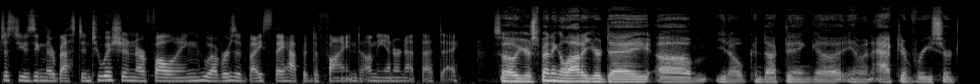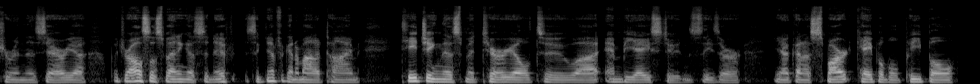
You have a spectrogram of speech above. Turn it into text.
just using their best intuition or following whoever's advice they happen to find on the internet that day so you're spending a lot of your day, um, you know, conducting, uh, you know, an active researcher in this area, but you're also spending a significant amount of time teaching this material to uh, MBA students. These are, you know, kind of smart, capable people,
